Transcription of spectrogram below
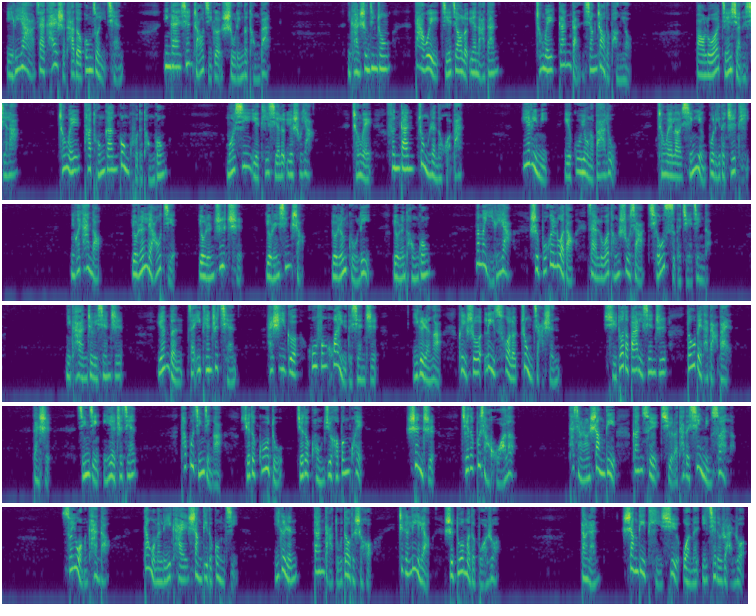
以利亚在开始他的工作以前，应该先找几个属灵的同伴。你看，圣经中大卫结交了约拿丹，成为肝胆相照的朋友。保罗拣选了希拉，成为他同甘共苦的同工。摩西也提携了约书亚，成为分担重任的伙伴。耶利米也雇佣了八路，成为了形影不离的肢体。你会看到，有人了解，有人支持，有人欣赏，有人鼓励，有人同工。那么以利亚是不会落到。在罗藤树下求死的绝境的，你看这位先知，原本在一天之前，还是一个呼风唤雨的先知，一个人啊，可以说立错了众假神，许多的巴利先知都被他打败。但是，仅仅一夜之间，他不仅仅啊觉得孤独，觉得恐惧和崩溃，甚至觉得不想活了。他想让上帝干脆取了他的性命算了。所以我们看到，当我们离开上帝的供给，一个人单打独斗的时候，这个力量是多么的薄弱。当然，上帝体恤我们一切的软弱，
